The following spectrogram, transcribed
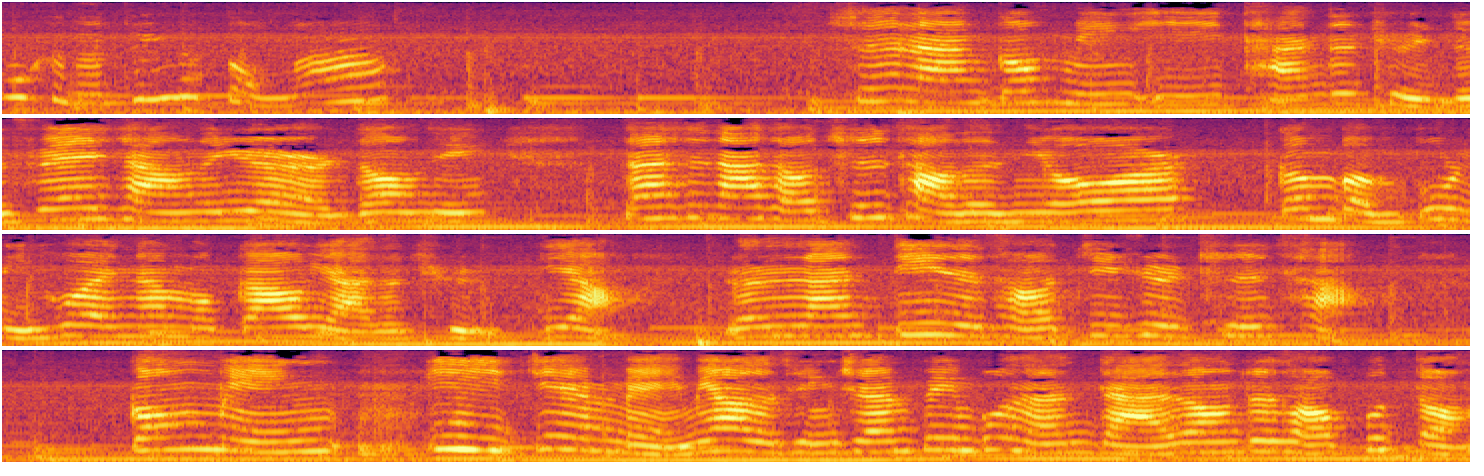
不可能听得懂啊！虽然公明仪弹的曲子非常的悦耳动听，但是那头吃草的牛儿根本不理会那么高雅的曲调，仍然低着头继续吃草。公明意见美妙的琴声并不能打动这头不懂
